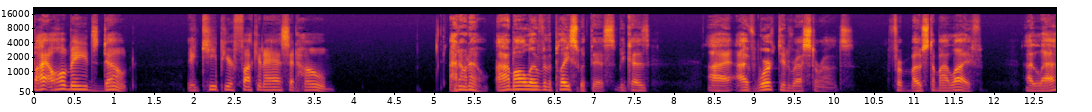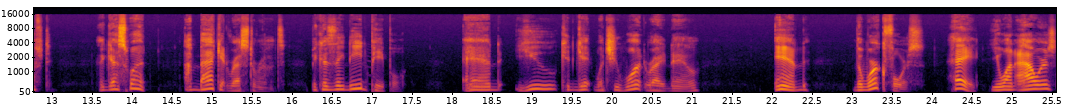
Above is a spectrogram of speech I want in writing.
by all means don't. And keep your fucking ass at home. I don't know. I'm all over the place with this because I, I've worked in restaurants for most of my life. I left, and guess what? I'm back at restaurants because they need people. And you can get what you want right now in the workforce. Hey, you want hours?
